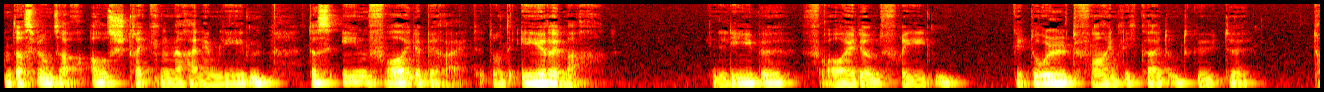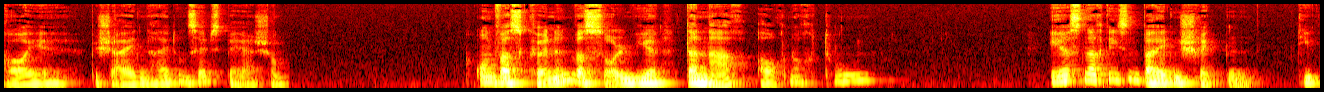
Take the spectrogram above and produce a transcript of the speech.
Und dass wir uns auch ausstrecken nach einem Leben, das ihm Freude bereitet und Ehre macht. In Liebe, Freude und Frieden, Geduld, Freundlichkeit und Güte, Treue, Bescheidenheit und Selbstbeherrschung. Und was können, was sollen wir danach auch noch tun? Erst nach diesen beiden Schritten, die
